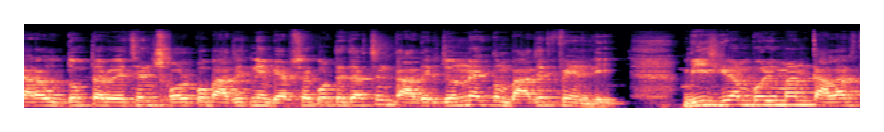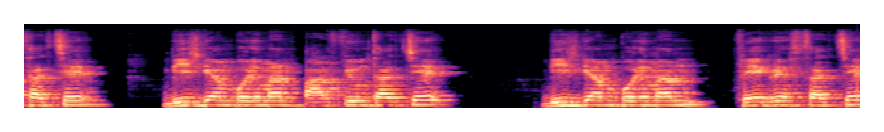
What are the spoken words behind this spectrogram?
যারা উদ্যোক্তা রয়েছেন, স্বল্প বাজেট নিয়ে ব্যবসা করতে যাচ্ছেন, তাদের জন্য একদম বাজেট ফ্রেন্ডলি বিশ গ্রাম পরিমাণ কালার থাকছে, বিশ গ্রাম পরিমাণ পারফিউম থাকছে, বিশ গ্রাম পরিমাণ ফ্রেগ্রেন্স থাকছে,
